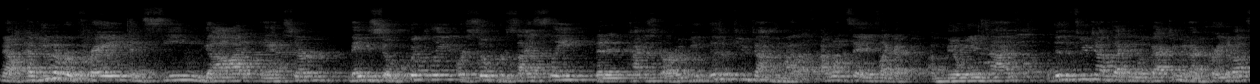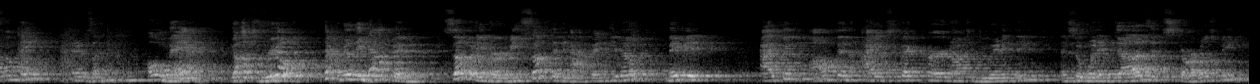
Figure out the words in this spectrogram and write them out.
Now, have you ever prayed and seen God answer, maybe so quickly or so precisely that it kind of startled you? There's a few times in my life. I wouldn't say it's like a, a million times, but there's a few times I can look back to and I prayed about something, and it was like, oh man, God's real. That really happened. Somebody heard me. Something happened, you know? Maybe it, I think often I expect prayer not to do anything, and so when it does, it startles me.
